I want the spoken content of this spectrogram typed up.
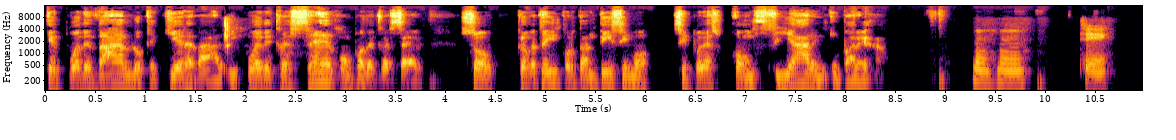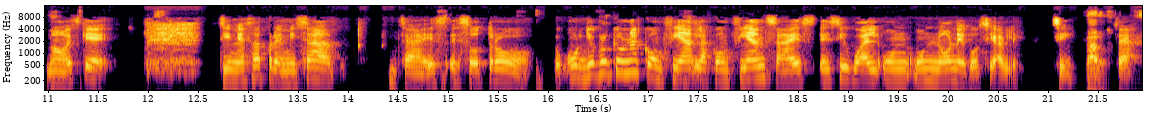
que puede dar lo que quiere dar y puede crecer como puede crecer. So, creo que esto es importantísimo si puedes confiar en tu pareja. Sí, no, es que sin esa premisa, o sea, es, es otro, yo creo que una confianza, la confianza es, es igual un, un no negociable. Sí. Claro. O sea,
